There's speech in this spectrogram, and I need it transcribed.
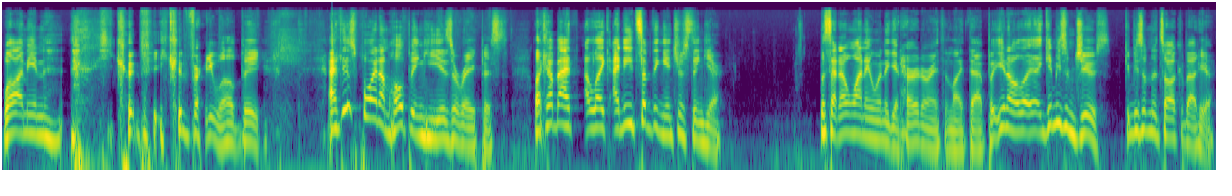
Well, I mean, he could be, he could very well be. At this point, I'm hoping he is a rapist. Like I'm at, like I need something interesting here. Listen, I don't want anyone to get hurt or anything like that, but you know, like, give me some juice. Give me something to talk about here.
